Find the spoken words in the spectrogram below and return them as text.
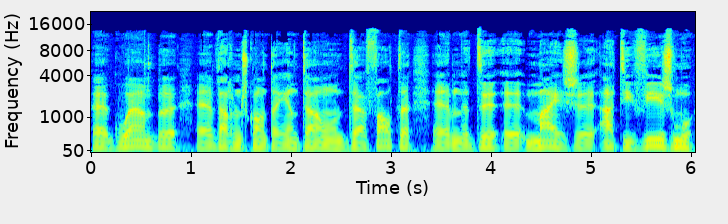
eh, Guambe, eh, dar-nos conta então da falta eh, de mais ativismo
